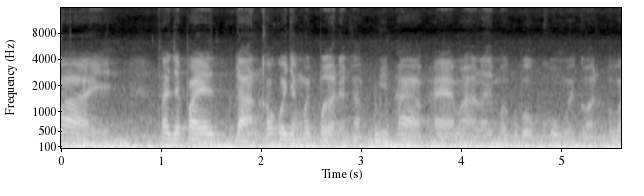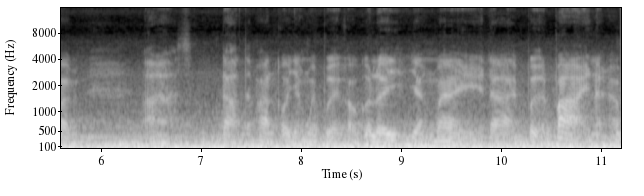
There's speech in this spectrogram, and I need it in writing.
ป้าย ถ้าจะไปด่านเขาก็ยังไม่เปิดนะครับ มีผ้าแพรมาอะไรมาปกคลุมไว้ก่อน เพราะว่าอ่า ด่านสะพานเขายังไม่เปิดเขาก็เลยยังไม่ได้เปิดป้ายนะครับ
